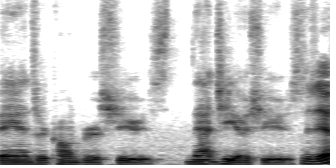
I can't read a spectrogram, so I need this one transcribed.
Vans or Converse shoes, Nat Geo shoes. You?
